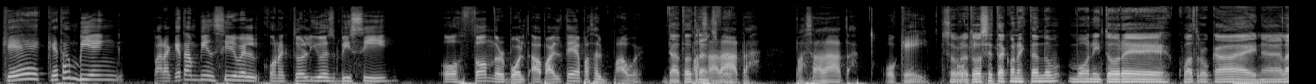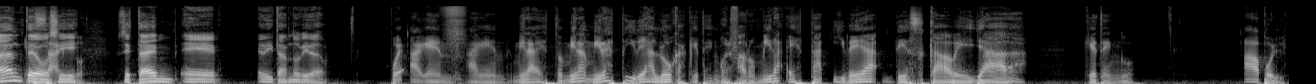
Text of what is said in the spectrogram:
qué, qué también. ¿Para qué también sirve el conector USB-C o Thunderbolt aparte de pasar power? Data Pasa transfer. data. Pasa data. Ok. Sobre todo si está conectando monitores 4K en adelante o si, si está en, eh, editando video. Pues, again, again. Mira esto. Mira, mira esta idea loca que tengo, Alfaro. Mira esta idea descabellada que tengo. Apple,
